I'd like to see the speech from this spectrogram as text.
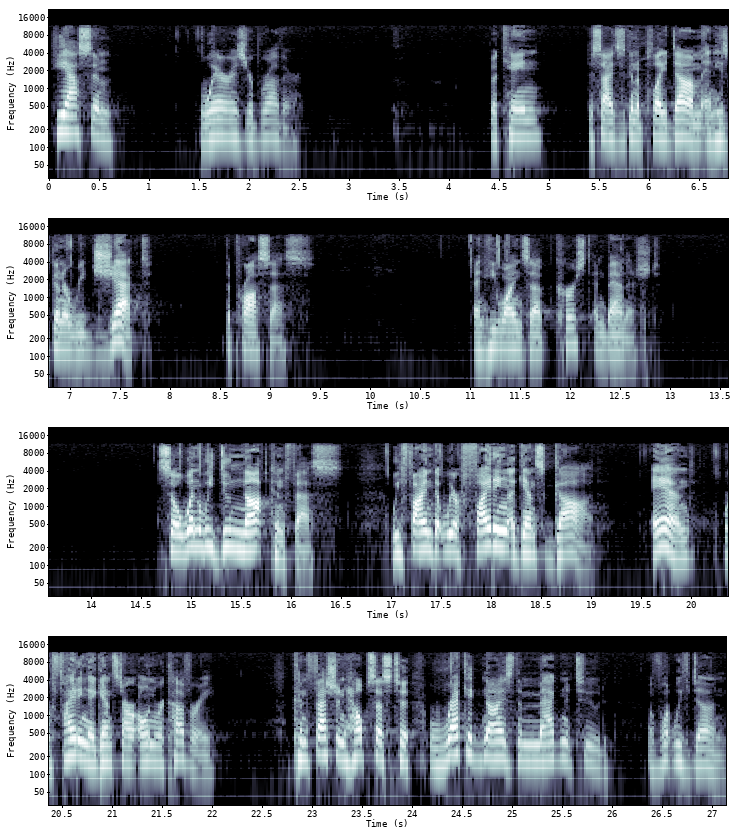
He asks him, Where is your brother? But Cain decides he's going to play dumb and he's going to reject the process. And he winds up cursed and banished. So when we do not confess, we find that we're fighting against God and we're fighting against our own recovery. Confession helps us to recognize the magnitude of what we've done.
